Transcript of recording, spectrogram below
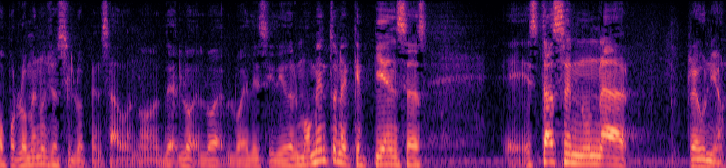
O por lo menos yo sí lo he pensado, ¿no? De- lo, lo- lo he decidido. El momento en el que piensas, eh, estás en una reunión,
